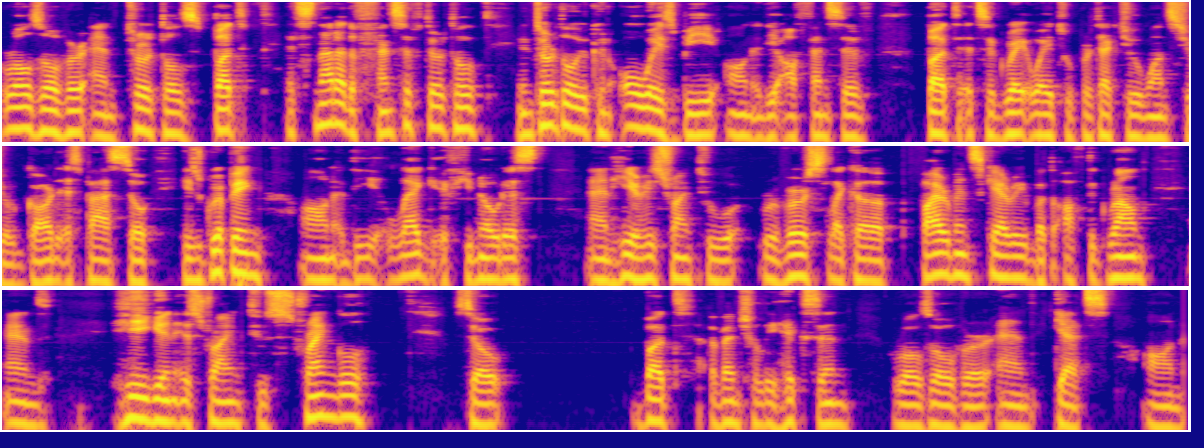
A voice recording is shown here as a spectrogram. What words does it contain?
rolls over and turtles, but it's not a defensive turtle. In turtle, you can always be on the offensive, but it's a great way to protect you once your guard is passed. So he's gripping on the leg, if you noticed, and here he's trying to reverse like a fireman's carry, but off the ground, and Rigan is trying to strangle. So but eventually Hickson rolls over and gets on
